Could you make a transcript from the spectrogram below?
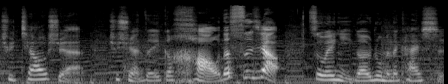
去挑选，去选择一个好的私教作为你一个入门的开始。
